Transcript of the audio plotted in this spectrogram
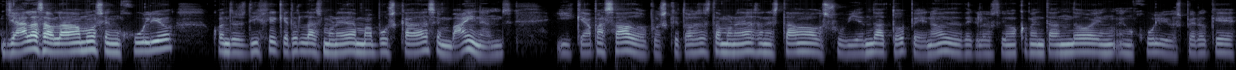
ya las hablábamos en julio cuando os dije que eran las monedas más buscadas en Binance. ¿Y qué ha pasado? Pues que todas estas monedas han estado subiendo a tope, ¿no? Desde que lo estuvimos comentando en, en julio. Espero que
